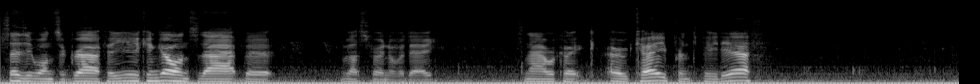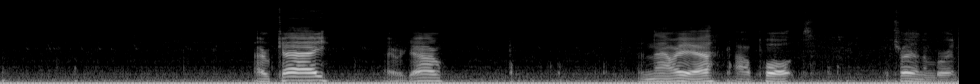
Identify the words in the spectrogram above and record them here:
says it wants a graph, you can go onto that but that's for another day. So now we'll click OK, print to PDF. OK, there we go. And now here, I'll put the trailer number in.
